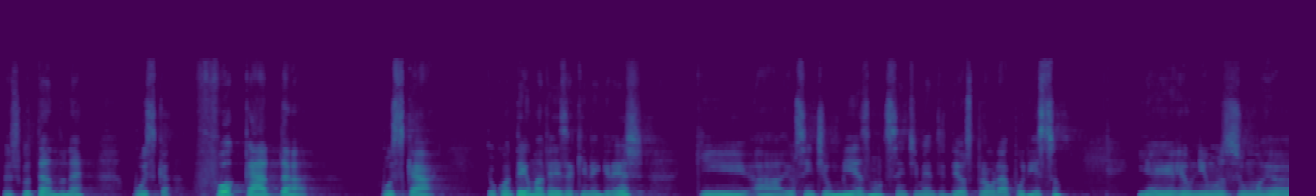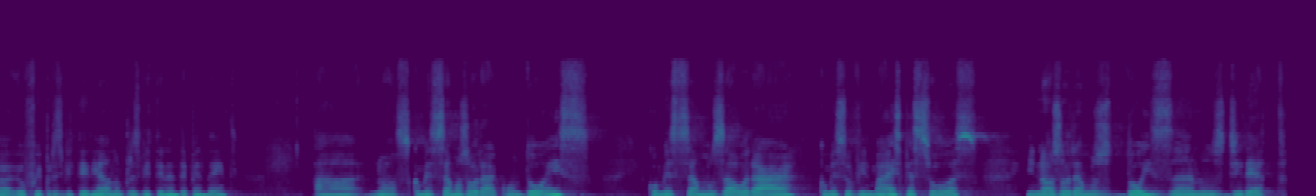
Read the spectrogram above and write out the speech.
estão escutando, né? Busca focada, buscar. Eu contei uma vez aqui na igreja que ah, eu senti o mesmo sentimento de Deus para orar por isso. E aí reunimos uma, ah, eu fui presbiteriano, presbiteriano independente, ah, nós começamos a orar com dois, começamos a orar, começou a vir mais pessoas, e nós oramos dois anos direto.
